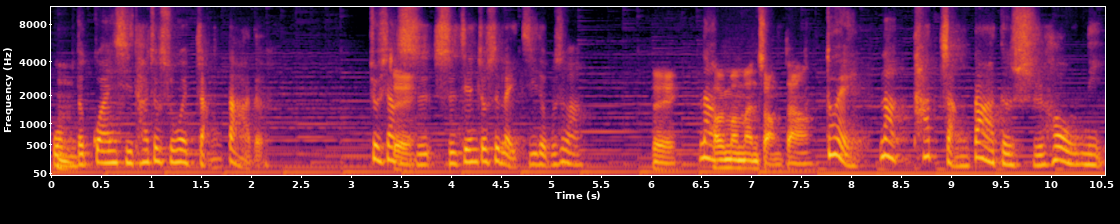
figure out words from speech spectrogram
我们的关系，它就是会长大的，就像时时间就是累积的，不是吗？对，那它会慢慢长大。对，那它长大的时候，你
